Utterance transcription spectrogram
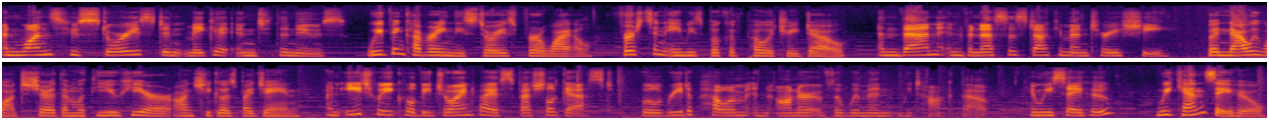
and ones whose stories didn't make it into the news. We've been covering these stories for a while, first in Amy's book of poetry, Doe, And then in Vanessa's documentary, She. but now we want to share them with you here on She Goes by Jane. And each week, we'll be joined by a special guest who will read a poem in honor of the women we talk about. Can we say who? We can say who.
